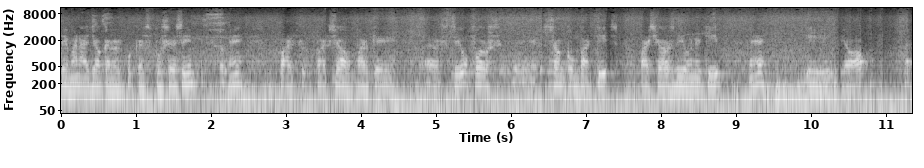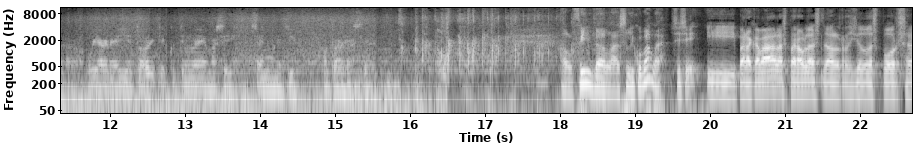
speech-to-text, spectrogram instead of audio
demanar jo que, els, que els posessin eh? per, per això, perquè els triomfos eh, són compartits, per això es diu un equip eh? i jo eh, vull agrair a tot i que continuem així, sent un equip. Moltes gràcies. El fill de l'Asli Kubala. Sí, sí, i per acabar, les paraules del regidor d'Esports eh,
